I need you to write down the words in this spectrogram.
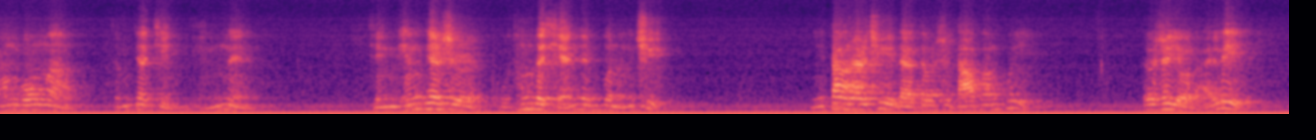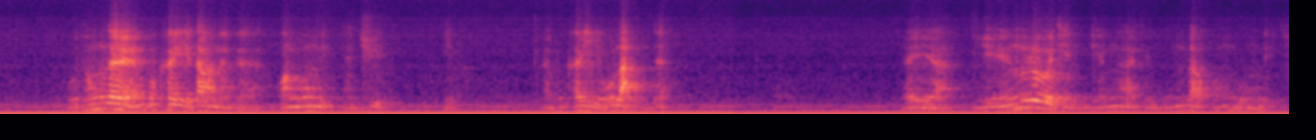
皇宫啊，怎么叫锦庭呢？锦庭就是普通的闲人不能去，你到那儿去的都是达官贵人，都是有来历的，普通的人不可以到那个皇宫里面。去地方，那不可以游览的。所以呀，迎入锦庭啊，就迎到皇宫里去。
